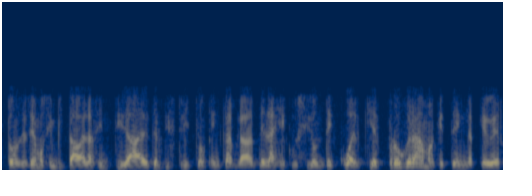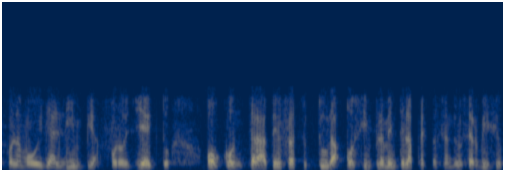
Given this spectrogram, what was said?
Entonces hemos invitado a las entidades del distrito encargadas de la ejecución de cualquier programa que tenga que ver con la movilidad limpia, proyecto o contrato de infraestructura o simplemente la prestación de un servicio,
